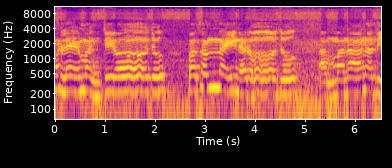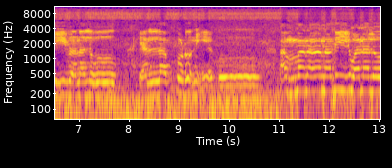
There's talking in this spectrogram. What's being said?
భలే మంచి రోజు పసందైన రోజు. అమ్మ నాన్న దీవెనలు ఎల్లప్పుడు నీకు. అమ్మ నాన్న దీవెనలు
